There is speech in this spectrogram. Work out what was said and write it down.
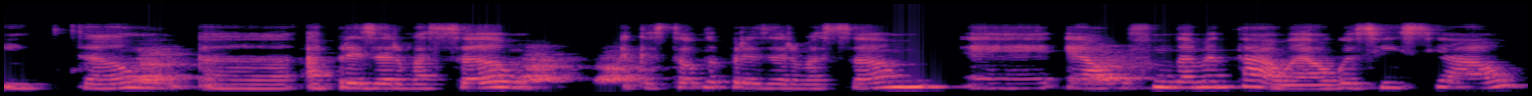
Então, uh, a preservação, a questão da preservação é, é algo fundamental, é algo essencial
